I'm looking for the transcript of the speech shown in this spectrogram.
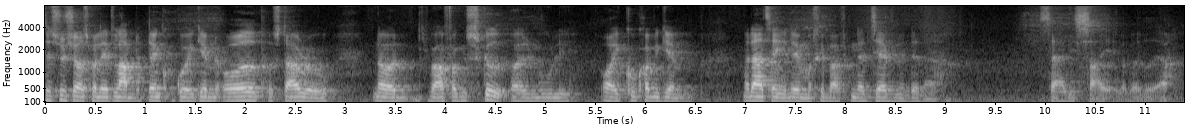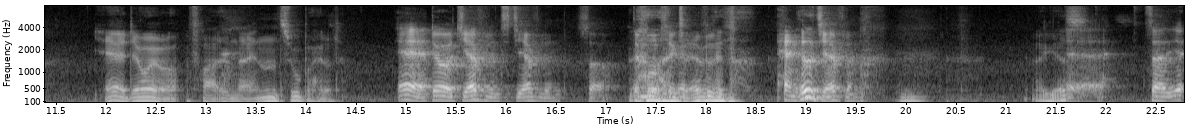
Det synes jeg også var lidt lamt, at den kunne gå igennem øjet på Starro, når de bare fucking skød og alt muligt, og ikke kunne komme igennem. Men der tænkte jeg, det er måske bare, fordi den der Javelin, den er særlig sej, eller hvad ved jeg. Ja, det var jo fra den der anden superhelt. Ja, det var Javelins Javelin, så Det var sikkert... Javelin, Han hed Javelin. I guess. Ja, så jeg,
